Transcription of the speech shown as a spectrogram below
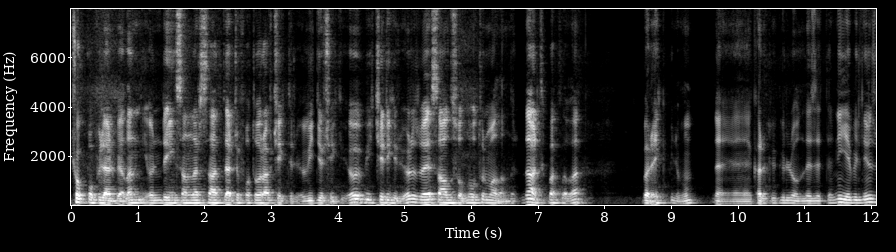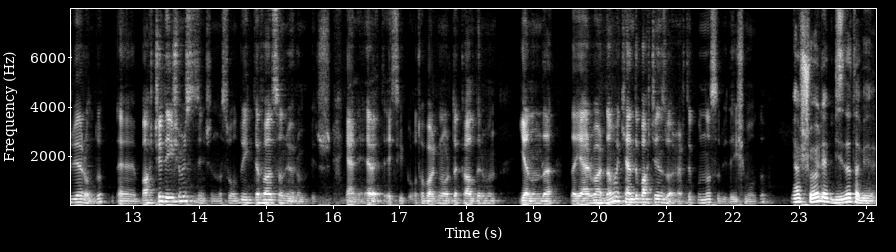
çok popüler bir alan. Önünde insanlar saatlerce fotoğraf çektiriyor, video çekiyor. Bir içeri giriyoruz ve sağlı sollu oturma alanlarında artık baklava, börek, minimum e, Karaköy Güllüoğlu lezzetlerini yiyebildiğimiz bir yer oldu. E, bahçe değişimi sizin için nasıl oldu? İlk defa sanıyorum bir yani evet eski otoparkın orada kaldırımın yanında da yer vardı ama kendi bahçeniz var artık. Bu nasıl bir değişim oldu? Ya şöyle biz de tabii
